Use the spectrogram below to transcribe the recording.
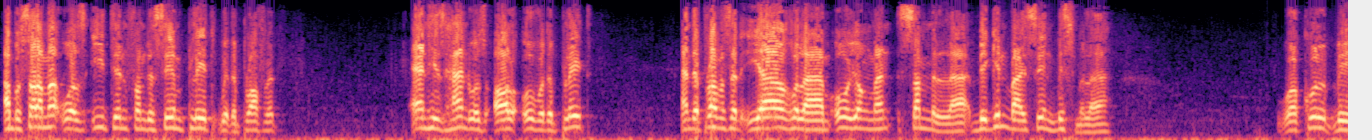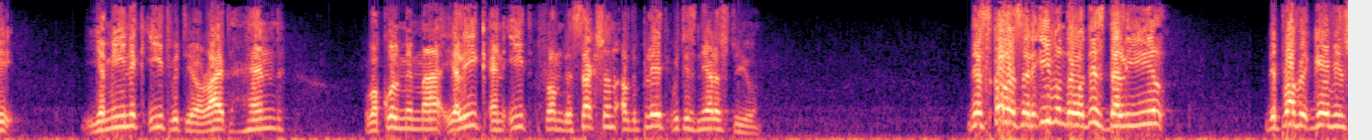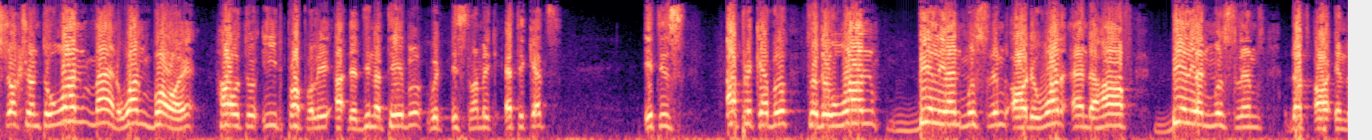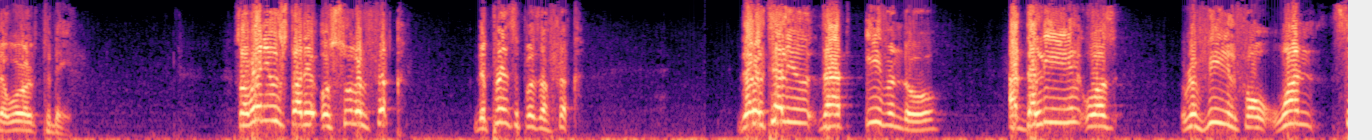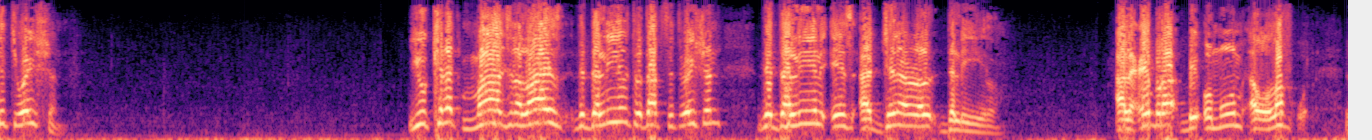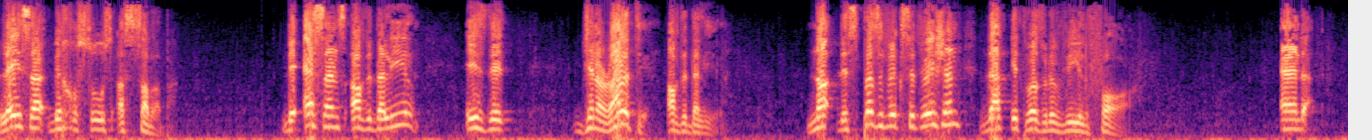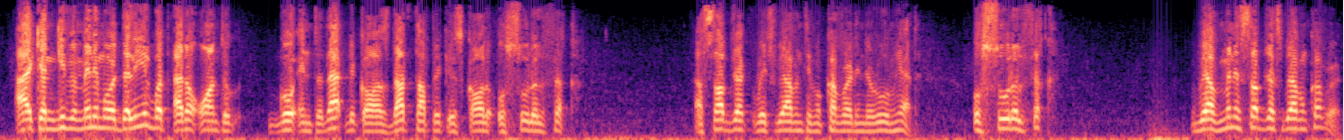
Abu, Salama was eating from the same plate with the Prophet, and his hand was all over the plate. And the Prophet said, Ya ghulam, O young man, Sammillah, begin by saying Bismillah. Wakul bi yaminik, eat with your right hand. Wakul mimma yalik, and eat from the section of the plate which is nearest to you. The scholar said, even though this dalil, the Prophet gave instruction to one man, one boy, how to eat properly at the dinner table with Islamic etiquettes, it is applicable to the one billion Muslims or the one and a half billion Muslims that are in the world today. So when you study usul al fiqh, the principles of fiqh, they will tell you that even though a Dalil was revealed for one situation, you cannot marginalize the Dalil to that situation. The Dalil is a general Dalil. Al-Ibra bi-umum al-lafw, laysa bi-khusus al-sabab. The essence of the Dalil is the generality of the Dalil not the specific situation that it was revealed for. And I can give you many more dalil, but I don't want to go into that because that topic is called Usul al Fiqh, a subject which we haven't even covered in the room yet. Usul al Fiqh. We have many subjects we haven't covered.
